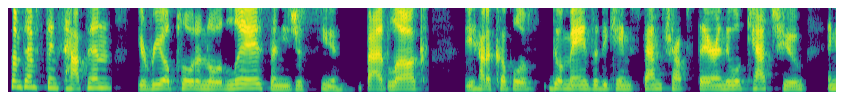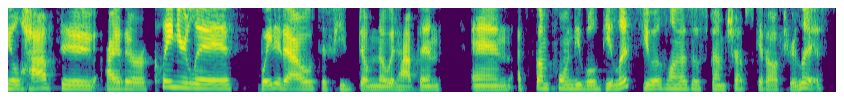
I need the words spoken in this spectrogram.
sometimes things happen. You re-upload and load lists, and you just you know, bad luck. You had a couple of domains that became spam traps there, and they will catch you. And you'll have to either clean your list, wait it out if you don't know it happened, and at some point they will delist you as long as those spam traps get off your list.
